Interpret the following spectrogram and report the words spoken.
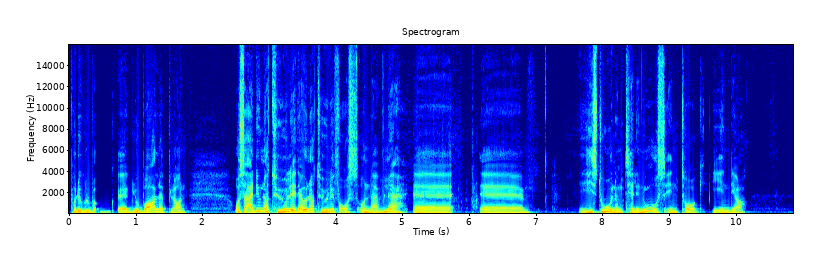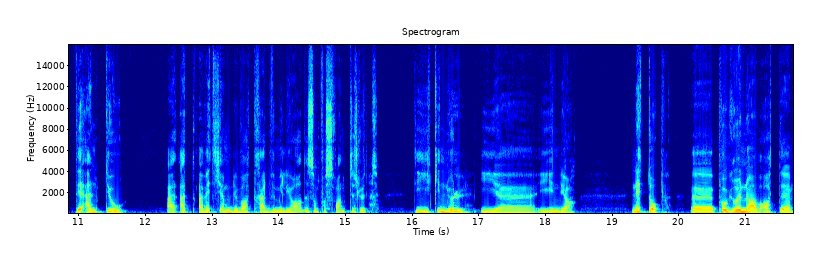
på det glo eh, globale plan. Og så er det jo naturlig, det er jo naturlig for oss å nevne historien om Telenors inntog i India. Det endte jo jeg, jeg, vet ikke om det var 30 milliarder som forsvant til slutt. De gikk i null i, uh, i India. Nettopp uh, på grunn av at uh,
